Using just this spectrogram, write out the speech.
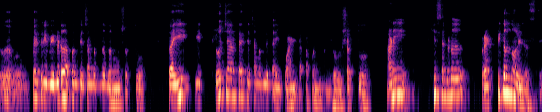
काहीतरी वेगळं आपण त्याच्यामधनं बनवू शकतो. काही एक फ्लो चार्ट आहे त्याच्यामधले काही पॉइंट आपण घेऊ शकतो. आणि हे सगळं प्रॅक्टिकल नॉलेज असते.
